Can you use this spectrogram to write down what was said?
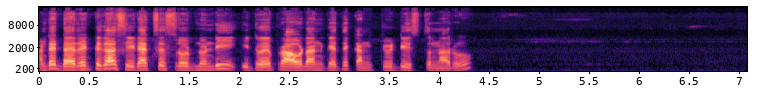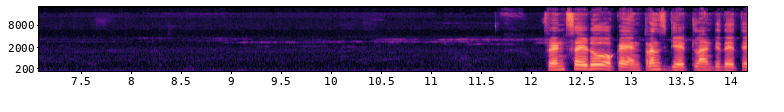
అంటే డైరెక్ట్గా సీడ్ యాక్సెస్ రోడ్ నుండి ఇటువైపు రావడానికి అయితే కనెక్టివిటీ ఇస్తున్నారు. ఫ్రంట్ సైడ్ ఒక ఎంట్రన్స్ గేట్ లాంటిది అయితే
